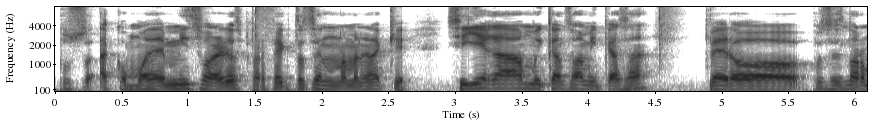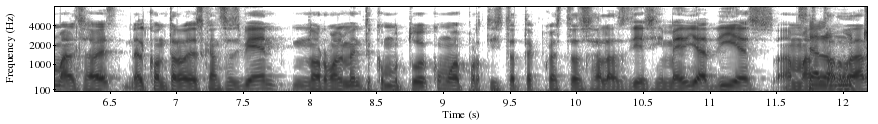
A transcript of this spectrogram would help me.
pues acomodé mis horarios perfectos en una manera que sí llegaba muy cansado a mi casa, pero pues es normal, ¿sabes? Al contrario, descansas bien. Normalmente como tú como deportista te acuestas a las diez y media, diez a más tardar.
